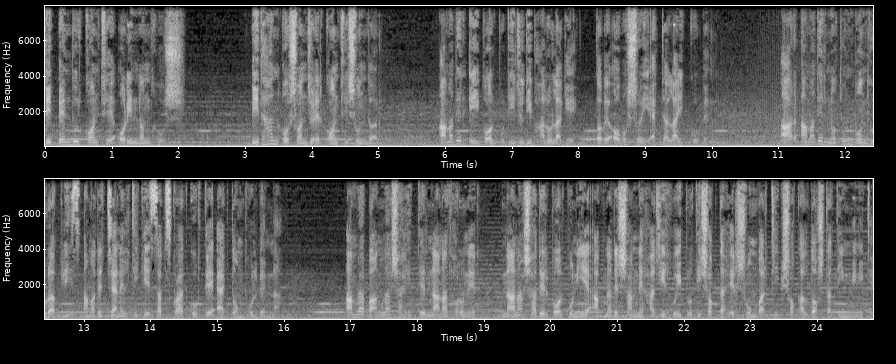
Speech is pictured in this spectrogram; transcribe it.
দিব্যেন্দুর কণ্ঠে অরিন্দম ঘোষ, বিধান ও সঞ্জয়ের কণ্ঠে সুন্দর। আমাদের এই গল্পটি যদি ভালো লাগে, তবে অবশ্যই একটা লাইক করবেন। আর আমাদের নতুন বন্ধুরা প্লিজ আমাদের চ্যানেলটিকে সাবস্ক্রাইব করতে একদম ভুলবেন না। আমরা বাংলা সাহিত্যের নানা ধরনের, নানা স্বাদের গল্প নিয়ে আপনাদের সামনে হাজির হই প্রতি সপ্তাহের সোমবার ঠিক সকাল দশটা তিন মিনিটে।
